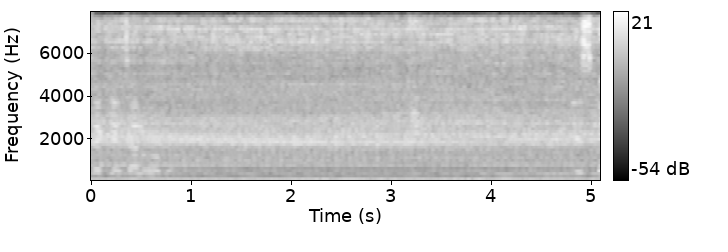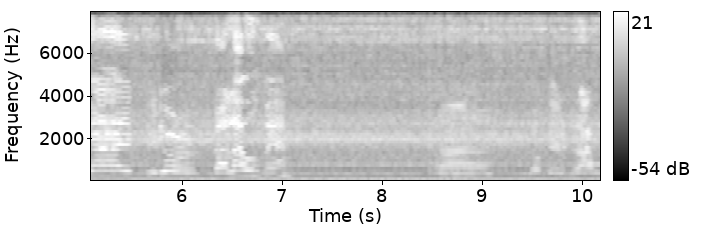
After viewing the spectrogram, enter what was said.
देखिए चालू हो गया इसका एक वीडियो डाला हूँ मैं जो कि ड्राम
